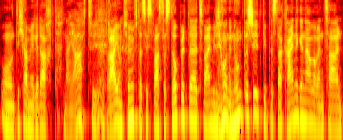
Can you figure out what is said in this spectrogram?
Und ich habe mir gedacht, na ja, drei und fünf, das ist fast das Doppelte, zwei Millionen Unterschied. Gibt es da keine genaueren Zahlen?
